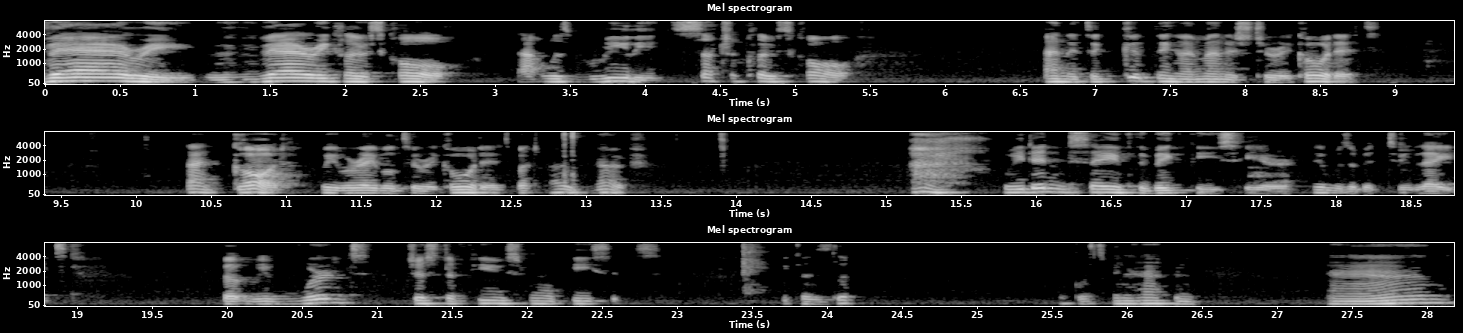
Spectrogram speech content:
very, very close call. That was really such a close call. And it's a good thing I managed to record it. Thank God we were able to record it, but oh no. we didn't save the big piece here. It was a bit too late. But we weren't just a few small pieces. Because look, what's going to happen. And...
